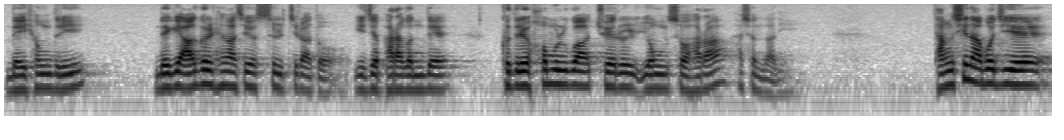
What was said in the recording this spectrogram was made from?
내 형들이 내게 악을 행하셨을지라도 이제 바라건대 그들의 허물과 죄를 용서하라 하셨나니 당신 아버지의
